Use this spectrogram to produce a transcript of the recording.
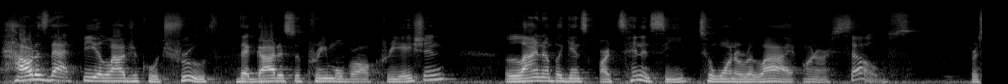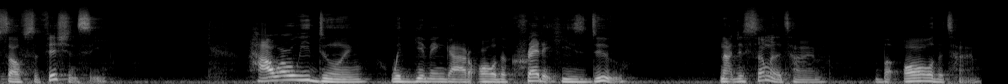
How does that theological truth that God is supreme over all creation line up against our tendency to want to rely on ourselves for self sufficiency? How are we doing with giving God all the credit He's due? Not just some of the time, but all the time.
